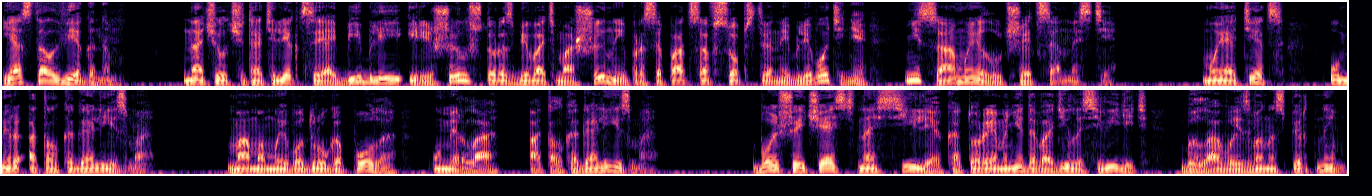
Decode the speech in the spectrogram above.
я стал веганом, начал читать лекции о Библии и решил, что разбивать машины и просыпаться в собственной блевотине — не самые лучшие ценности. Мой отец умер от алкоголизма. Мама моего друга Пола умерла от алкоголизма. Большая часть насилия, которое мне доводилось видеть, была вызвана спиртным.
